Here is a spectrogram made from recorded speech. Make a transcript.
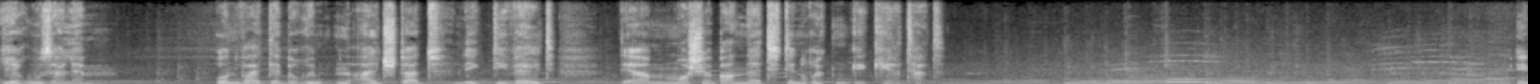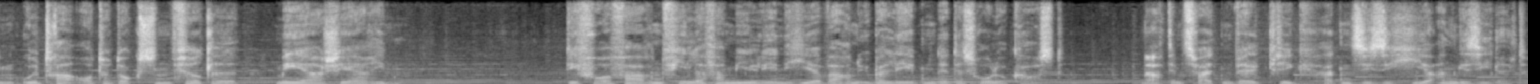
Jerusalem. Unweit der berühmten Altstadt liegt die Welt, der Moshe Barnett den Rücken gekehrt hat. Im ultraorthodoxen Viertel Mea Shearim. Die Vorfahren vieler Familien hier waren Überlebende des Holocaust. Nach dem Zweiten Weltkrieg hatten sie sich hier angesiedelt.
